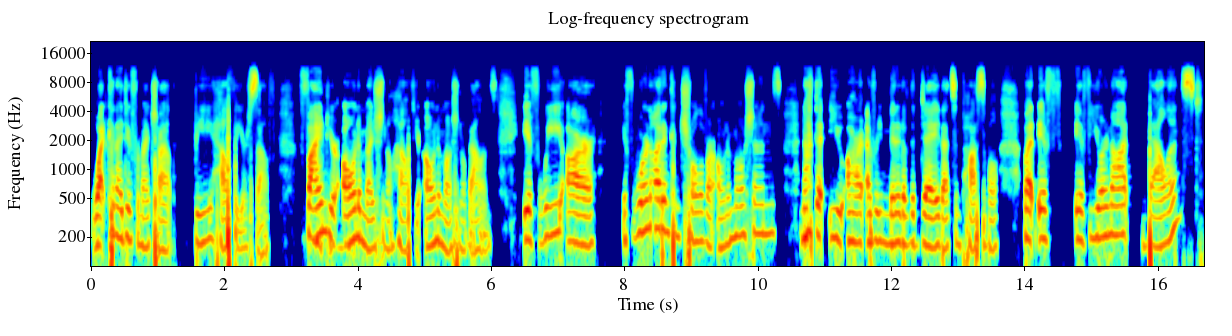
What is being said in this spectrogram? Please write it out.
what can I do for my child? Be healthy yourself. Find your mm-hmm. own emotional health, your own emotional balance. If we are if we're not in control of our own emotions, not that you are every minute of the day, that's impossible, but if if you're not balanced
